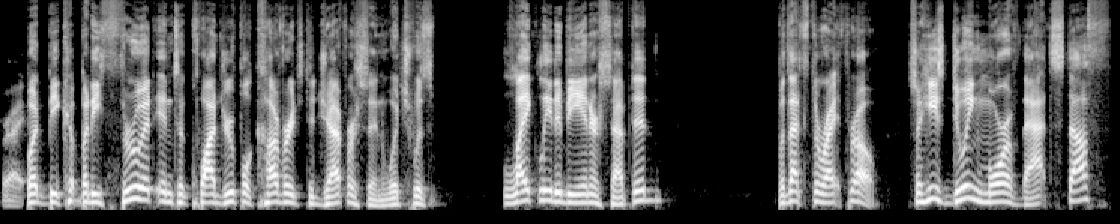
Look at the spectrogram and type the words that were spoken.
Right. But because but he threw it into quadruple coverage to Jefferson, which was likely to be intercepted. But that's the right throw. So he's doing more of that stuff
